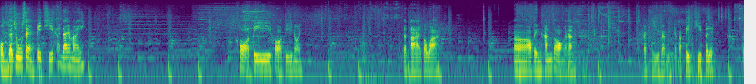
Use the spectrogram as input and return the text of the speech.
ผมจะชูแสงปิดคลิปได้ไหม ขอตีขอตีหน่อย จะตายปะวะ เออเอาเป็นขั้นสองแล้วกัน แบบนี้แบบนี้แล้วก็ปิดคลิปไปเลยส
